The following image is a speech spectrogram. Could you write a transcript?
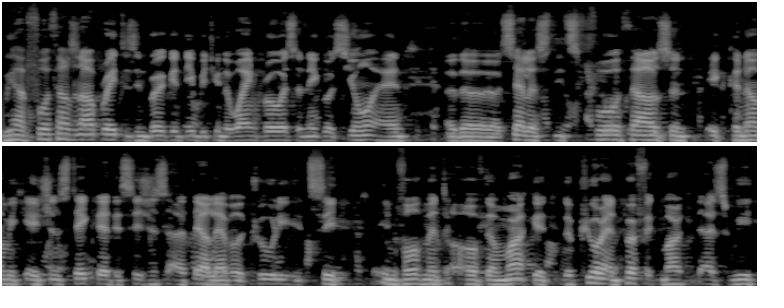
we have 4,000 operators in Burgundy between the wine growers and negociants and uh, the sellers. It's 4,000 economic agents take their decisions at their level. Truly, it's the involvement of the market, the pure and perfect market, as we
